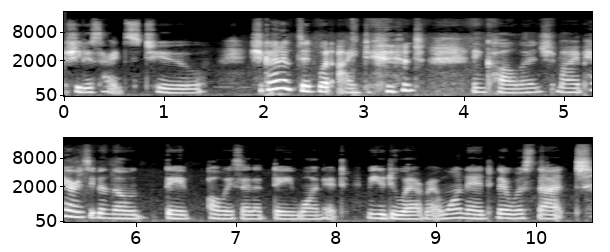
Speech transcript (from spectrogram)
she decides to. She kind of did what I did in college. My parents, even though they've always said that they wanted me to do whatever I wanted, there was that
